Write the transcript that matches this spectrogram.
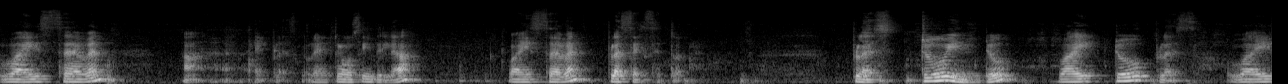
Y seven ആ പ്ലസ് ക്ലോസ് ചെയ്തില്ല. Y seven plus etcetera plus two into Y two plus Y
